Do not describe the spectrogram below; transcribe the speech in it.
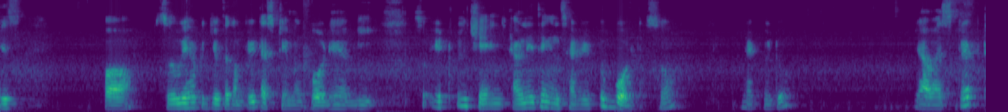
is for so we have to give the complete HTML code here B. So it will change anything inside it to bold. So let me do JavaScript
